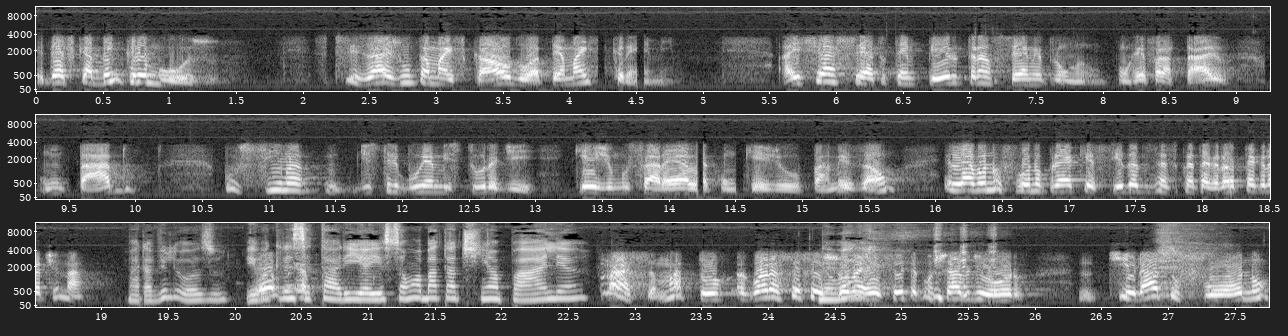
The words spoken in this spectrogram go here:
Ele deve ficar bem cremoso. Se precisar, junta mais caldo ou até mais creme. Aí você acerta o tempero, transfere para um, um refratário untado. Por cima, distribui a mistura de queijo mussarela com queijo parmesão e leva no forno pré-aquecido a 250 graus até gratinar. Maravilhoso. Eu é, acrescentaria é... aí só uma batatinha palha. Nossa, matou. Agora você fechou a é? receita com chave de ouro. Tirar do forno,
